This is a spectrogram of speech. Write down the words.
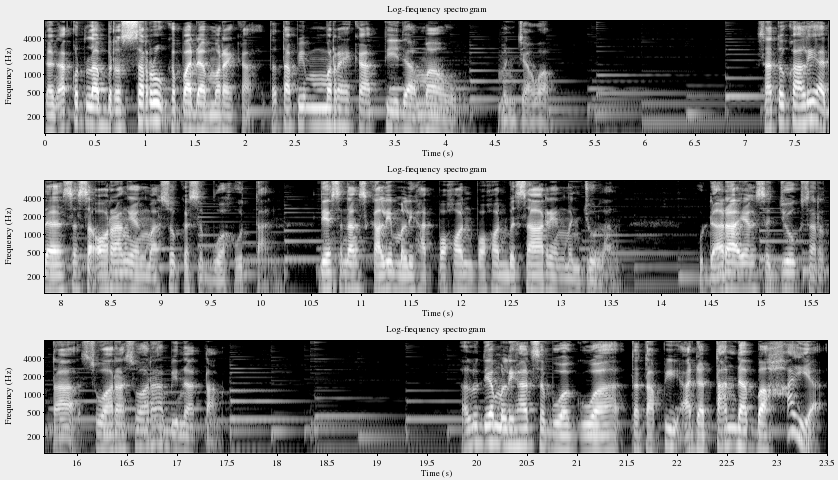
Dan aku telah berseru kepada mereka Tetapi mereka tidak mau menjawab. Satu kali ada seseorang yang masuk ke sebuah hutan. Dia senang sekali melihat pohon-pohon besar yang menjulang Udara yang sejuk serta suara-suara binatang Lalu dia melihat sebuah gua, tetapi ada tanda bahaya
